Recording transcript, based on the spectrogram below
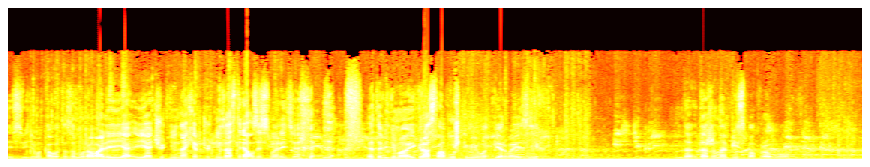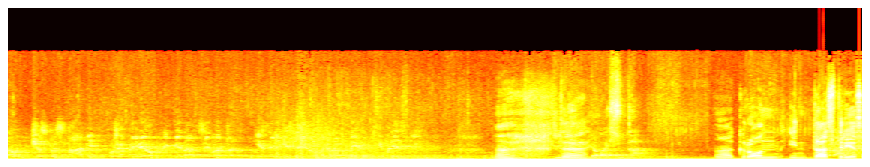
здесь, видимо, кого-то замуровали. Я, я чуть не нахер чуть не застрял здесь, смотрите. Это, видимо, игра с ловушками, вот первая из них. Да- даже на бис попробовал. Близких. Так. А, Крон Industries.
